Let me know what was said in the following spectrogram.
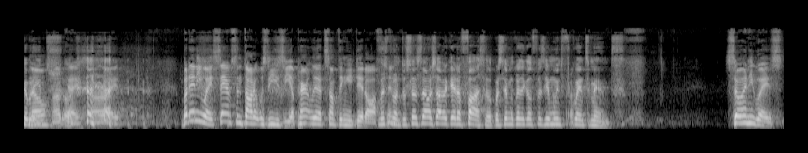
No? No. Okay, Ok. all right. But anyway, Samson thought it was easy. Apparently, that's something he did often. Mas pronto, o Sansão achava que era fácil, parecia uma coisa que ele fazia muito frequentemente. So, anyways,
